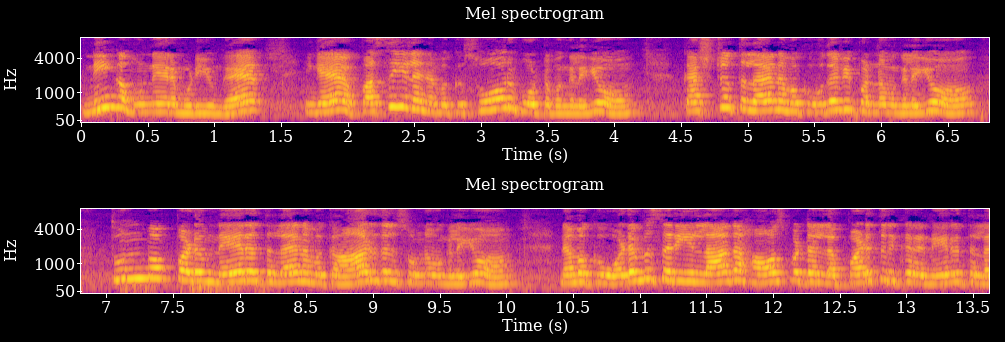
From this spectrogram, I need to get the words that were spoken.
நீங்க முன்னேற முடியுங்க. இங்க பசியில நமக்கு சோறு போட்டவங்களையும் கஷ்டத்துல நமக்கு உதவி பண்ணவங்களையும் துன்பப்படும் நேரத்துல நமக்கு ஆறுதல் சொன்னவங்களையும் நமக்கு உடம்பு சரியில்லாத ஹாஸ்பிட்டல்ல படுத்திருக்கிற நேரத்துல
